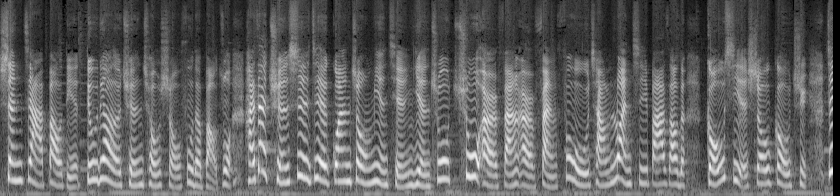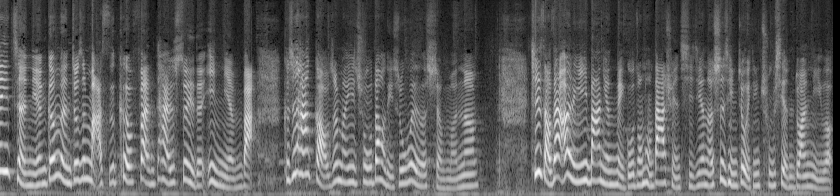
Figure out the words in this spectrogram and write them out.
身价暴跌，丢掉了全球首富的宝座，还在全世界观众面前演出出尔反尔、反复无常、乱七八糟的狗血收购剧。这一整年根本就是马斯克犯太岁的一年吧？可是他搞这么一出，到底是为了什么呢？其实早在二零一八年美国总统大选期间呢，事情就已经出现端倪了。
